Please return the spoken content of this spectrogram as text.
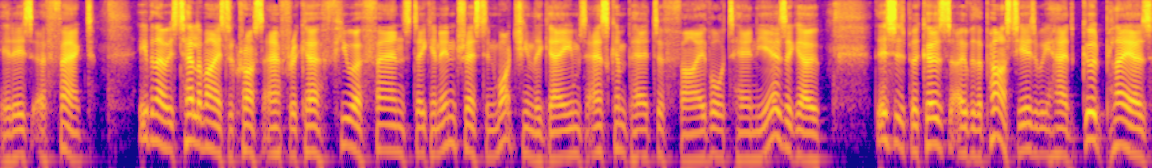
it is a fact. Even though it's televised across Africa, fewer fans take an interest in watching the games as compared to five or ten years ago. This is because over the past years we had good players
